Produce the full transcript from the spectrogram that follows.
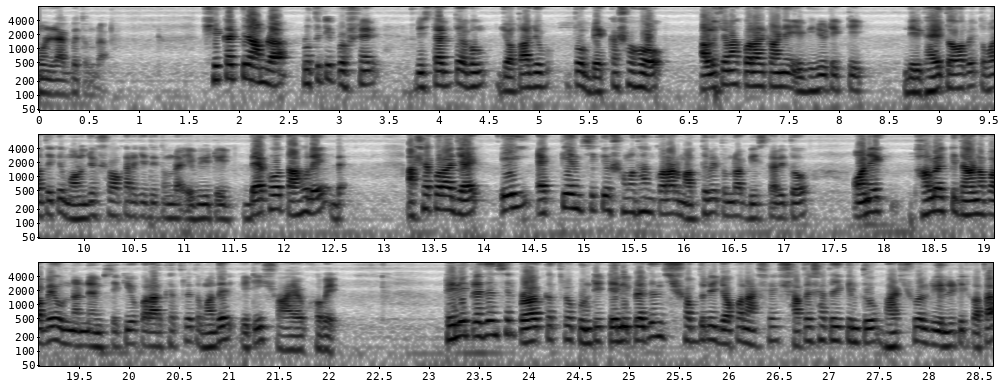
মনে রাখবে তোমরা। শিক্ষার্থীরা, আমরা প্রতিটি প্রশ্নের বিস্তারিত এবং যথাযথ ব্যাখ্যাসহ আলোচনা করার কারণে এই ভিডিওটি একটি দীর্ঘায়িত হবে। তোমাদেরকে মনোযোগ সহকারে যদি তোমরা এই ভিডিওটি দেখো, তাহলে আশা করা যায় এই একটি এমসিকিউ সমাধান করার মাধ্যমে তোমরা বিস্তারিত অনেক ভালো একটি ধারণা পাবে। অন্যান্য এমসিকিউ করার ক্ষেত্রে তোমাদের এটি সহায়ক হবে। টেলিপ্রেজেন্সের প্রয়োগক্ষেত্র কোনটি? টেলিপ্রেজেন্স শব্দটি যখন আসে, সাথে সাথেই কিন্তু ভার্চুয়াল রিয়েলিটির কথা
